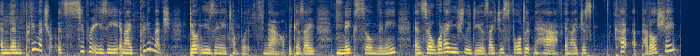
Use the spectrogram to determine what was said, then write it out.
and then pretty much it's super easy. And I pretty much don't use any templates now because I make so many. And so what I usually do is I just fold it in half and I just cut a petal shape,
